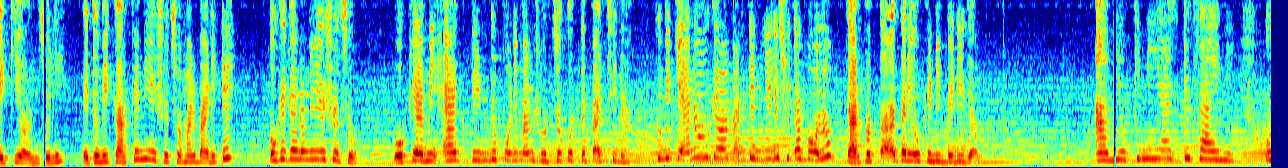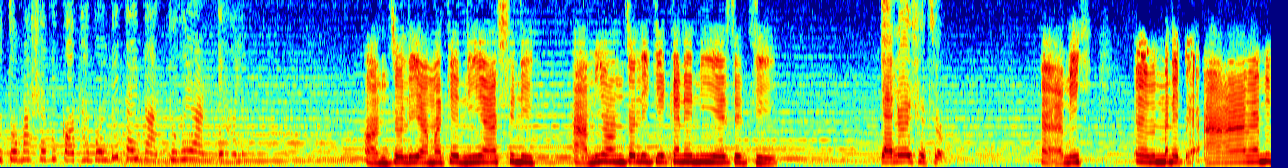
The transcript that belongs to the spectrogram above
এ কি অঞ্জলি এ তুমি কাকে নিয়ে এসেছ আমার বাড়িতে? ওকে কেন নিয়ে এসেছ? ওকে আমি এক বিন্দু পরিমাণ সহ্য করতে পারছি না। তুমি কেন ওকে আমার বাড়িতে নিয়ে সেটা বলো? তারপর তাড়াতাড়ি ওকে নিয়ে বেরিয়ে যাও। আমি ওকে নিয়ে আসতে চাইনি। ও তোমার সাথে কথা বলবে তাই বাধ্য হয়ে আনতে হলো। অঞ্জলি আমাকে নিয়ে আসেনি। আমি অঞ্জলিকে এখানে নিয়ে এসেছি। কেন এসেছ? আমি মানে আমি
